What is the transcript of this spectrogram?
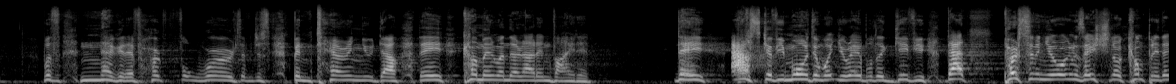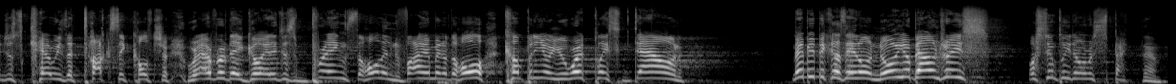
with negative, hurtful words have just been tearing you down. They come in when they're not invited. They ask of you more than what you're able to give you. That person in your organization or company that just carries a toxic culture wherever they go, and it just brings the whole environment of the whole company or your workplace down. Maybe because they don't know your boundaries or simply don't respect them.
